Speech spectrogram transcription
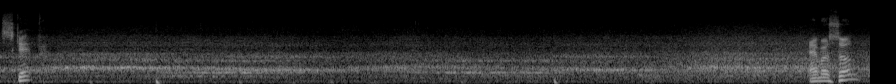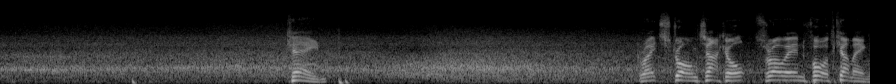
Skipp. Emerson. Kane. Great strong tackle, throw in forthcoming.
